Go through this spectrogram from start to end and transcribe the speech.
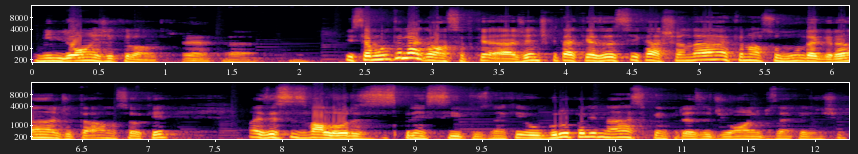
milhões de quilômetros. É. Isso é muito legal, assim, porque a gente que está aqui às vezes fica achando ah, que o nosso mundo é grande e tal, não sei o quê. Mas esses valores, esses princípios, né? Que o grupo ele nasce com a empresa de ônibus, né? Que a gente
